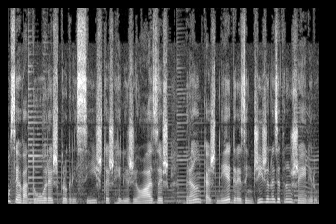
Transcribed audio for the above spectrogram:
Conservadoras, progressistas, religiosas, brancas, negras, indígenas e transgênero.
